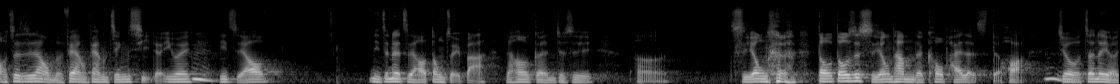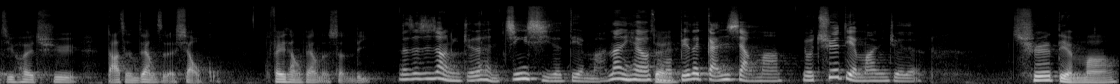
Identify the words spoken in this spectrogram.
哦，这是让我们非常非常惊喜的，因为你只要，你真的只要动嘴巴，然后跟就是呃，使用都都是使用他们的 Copilot 的话，就真的有机会去达成这样子的效果，非常非常的顺利。那这是让你觉得很惊喜的点吗？那你还有什么别的感想吗？有缺点吗？你觉得？缺点吗？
